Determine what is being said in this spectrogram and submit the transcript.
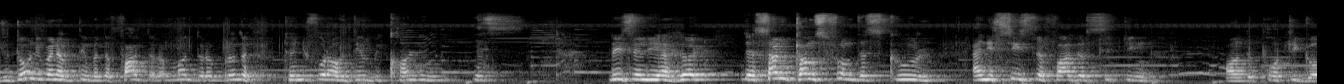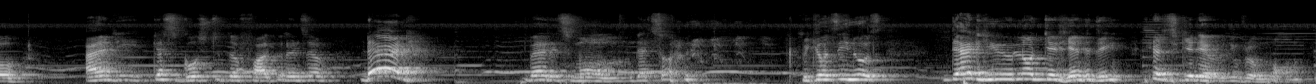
You don't even have to think about the father, a mother, a brother. 24 hours they will be calling. Yes. Recently I heard the son comes from the school and he sees the father sitting on the portico and he just goes to the father and says, Dad, where is mom? That's all. because he knows, Dad, he will not get anything, he has to get everything from mom.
